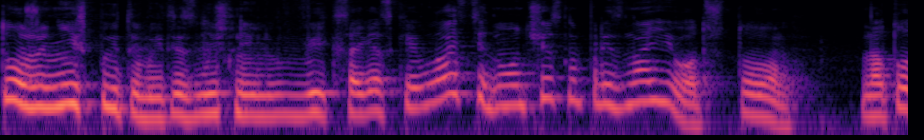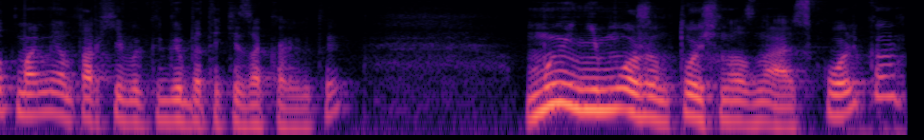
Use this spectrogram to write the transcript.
тоже не испытывает излишней любви к советской власти, но он честно признает, что на тот момент архивы КГБ таки закрыты. Мы не можем точно знать сколько,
